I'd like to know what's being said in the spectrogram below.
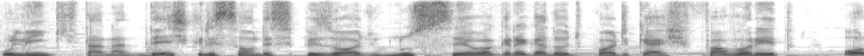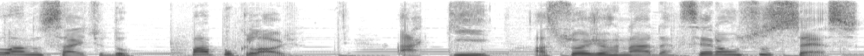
O link está na descrição desse episódio no seu agregador de podcast favorito ou lá no site do Papo Cloud. Aqui, a sua jornada será um sucesso.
